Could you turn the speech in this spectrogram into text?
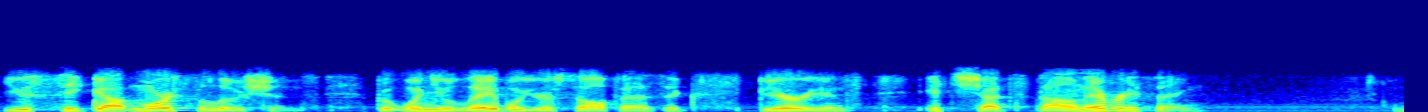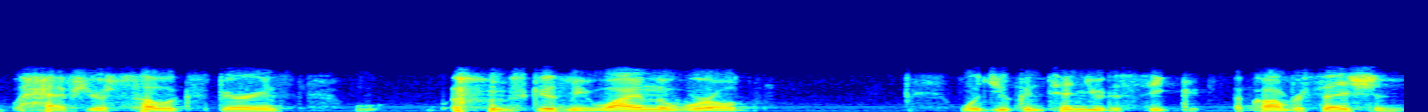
You seek out more solutions. But when you label yourself as experienced, it shuts down everything. If you're so experienced, excuse me, why in the world would you continue to seek a conversation?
